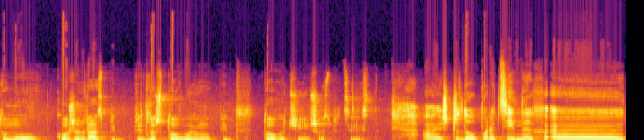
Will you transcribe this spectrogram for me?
Тому кожен раз під, підлаштовуємо під того чи іншого спеціаліста. Щодо операційних, е,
